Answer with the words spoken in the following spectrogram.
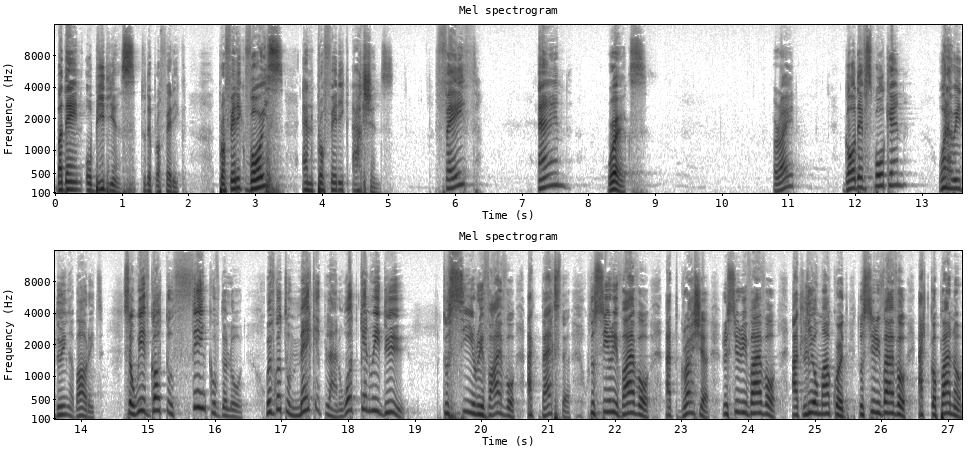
but then obedience to the prophetic. Prophetic voice and prophetic actions. Faith and works. All right? God have spoken. What are we doing about it? So we've got to think of the Lord. We've got to make a plan. What can we do to see revival at Baxter, to see revival at Grusha, to see revival at Leo Marquard, to see revival at Kopano,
